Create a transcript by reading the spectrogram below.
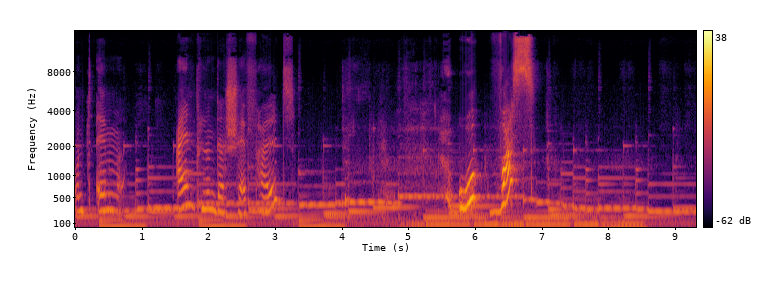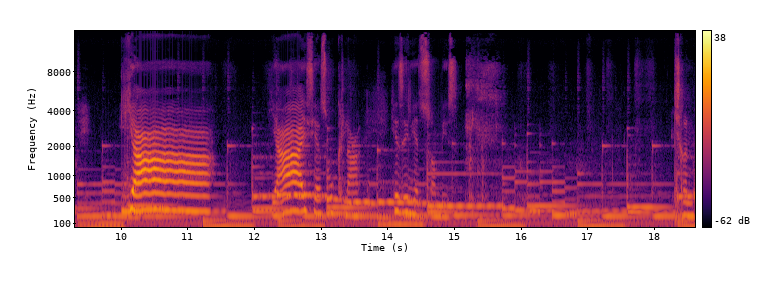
und ähm, ein Plünderchef halt. Oh, was? Ja. Ja, ist ja so klar. Hier sind jetzt Zombies. Ich renn.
